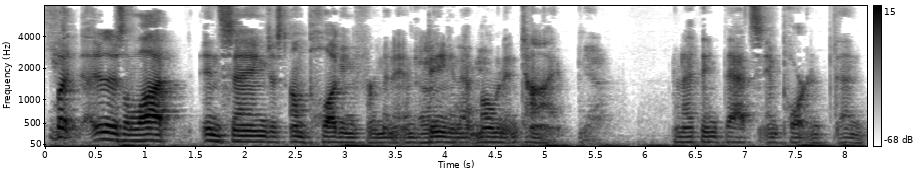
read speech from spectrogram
Yeah. But there's a lot in saying just unplugging for a minute and being in that moment in time, Yeah. and I think that's important. And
